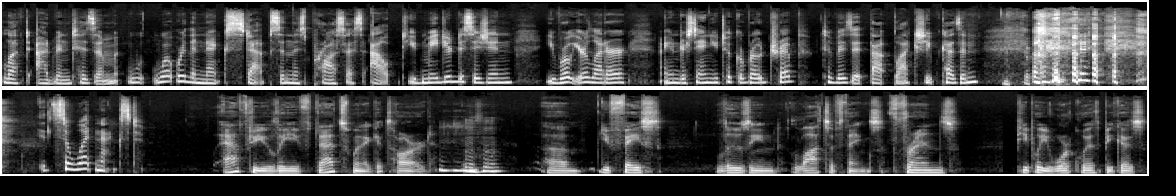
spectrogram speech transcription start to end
left Adventism? What were the next steps in this process out? You'd made your decision, you wrote your letter. I understand you took a road trip to visit that black sheep cousin. so, what next? After you leave, that's when it gets hard. Mm-hmm. Mm-hmm. Um, you face losing lots of things friends, people you work with because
